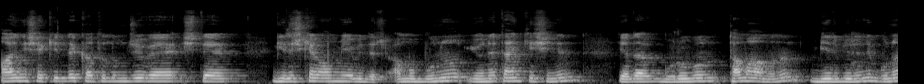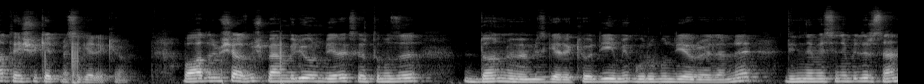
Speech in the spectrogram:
aynı şekilde katılımcı ve işte girişken olmayabilir. Ama bunu yöneten kişinin ya da grubun tamamının birbirini buna teşvik etmesi gerekiyor. Bahadır bir şey yazmış. Ben biliyorum diyerek sırtımızı dönmememiz gerekiyor değil mi? Grubun diğer üyelerine dinlemesini bilirsen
